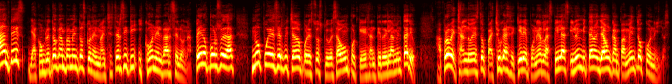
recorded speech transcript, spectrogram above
Antes ya completó campamentos con el Manchester City y con el Barcelona, pero por su edad no puede ser fichado por estos clubes aún porque es antirreglamentario. Aprovechando esto, Pachuca se quiere poner las pilas y lo invitaron ya a un campamento con ellos.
